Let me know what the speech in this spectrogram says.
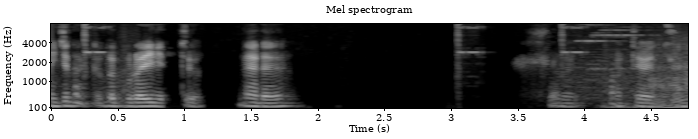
İki dakikada buraya git diyor. Nereye? Şöyle aktive edeceğim.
